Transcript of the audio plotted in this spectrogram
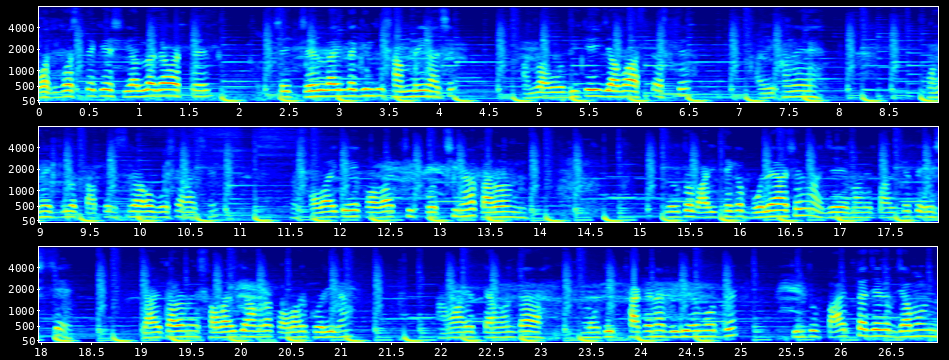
বজবজ থেকে শিয়ালদা যাওয়ার ট্রেন। সেই ট্রেন লাইনটা কিন্তু সামনেই আছে। আমরা ওদিকেই যাব আস্তে আস্তে। আর এখানে অনেকগুলো কাপলসরাও বসে আছে। সবাইকে কভার ঠিক করছি না, কারণ কেউ তো বাড়ি থেকে বলে আসে না যে মানে পার্কেতে এসছে। যার কারণে সবাইকে আমরা কভার করি না। আমাদের তেমনটা মোটিভ থাকে না ভিডিওর মধ্যে। কিন্তু পার্কটা যে যেমন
